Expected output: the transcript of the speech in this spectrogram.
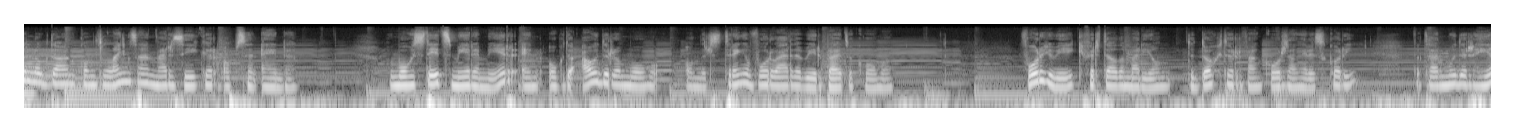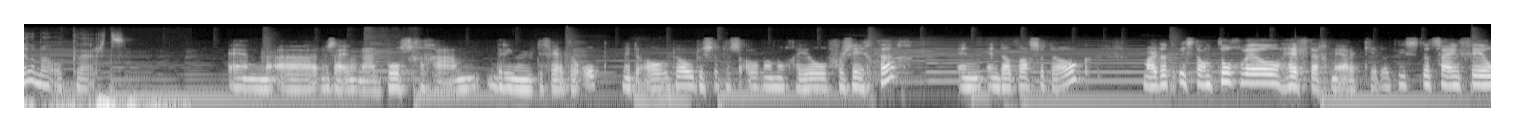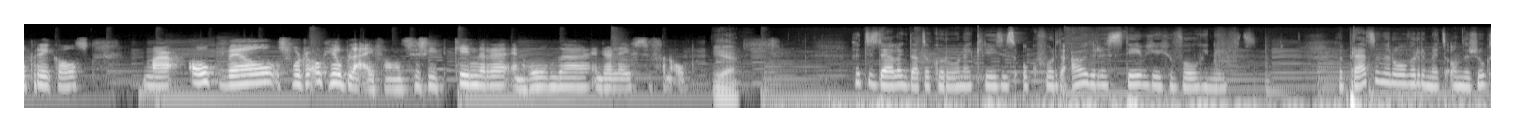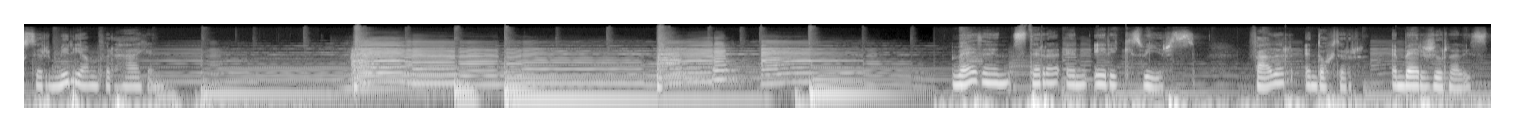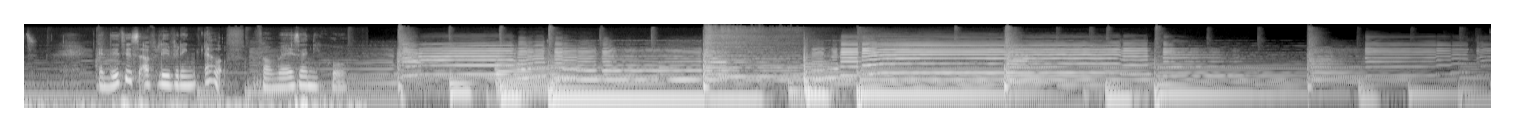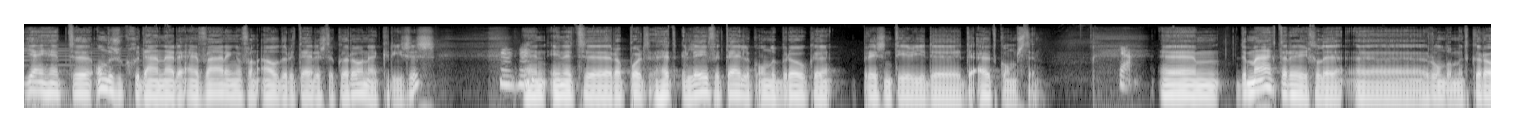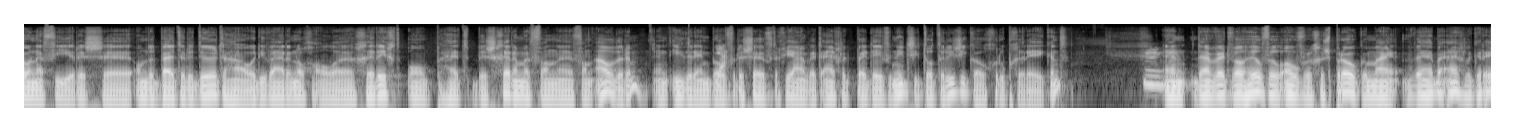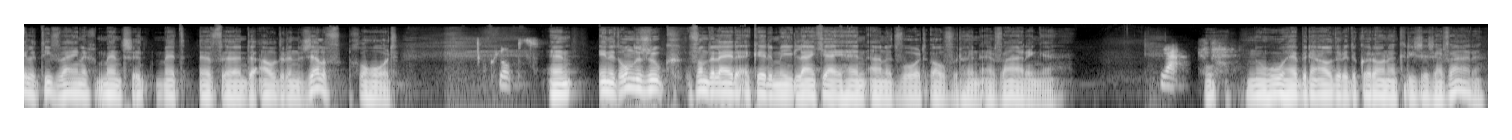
korte lockdown komt langzaam maar zeker op zijn einde. We mogen steeds meer en meer en ook de ouderen mogen onder strenge voorwaarden weer buiten komen. Vorige week vertelde Marion, de dochter van koorzangeres Corrie, dat haar moeder helemaal opklaart. En uh, dan zijn we naar het bos gegaan, drie minuten verderop met de auto. Dus het was allemaal nog heel voorzichtig. En, en dat was het ook. Maar dat is dan toch wel heftig, merk je. Dat, is, dat zijn veel prikkels. Maar ook wel, ze wordt er ook heel blij van. Want ze ziet kinderen en honden en daar leeft ze van op. Ja. Het is duidelijk dat de coronacrisis ook voor de ouderen stevige gevolgen heeft. We praten erover met onderzoekster Mirjam Verhagen. Wij zijn Sterre en Erik Zwiers, vader en dochter en beide journalist. En dit is aflevering 11 van Wij zijn Nico. Jij hebt uh, onderzoek gedaan naar de ervaringen van ouderen tijdens de coronacrisis. Mm -hmm. En in het uh, rapport Het leven tijdelijk onderbroken presenteer je de, de uitkomsten. Ja. Um, de maatregelen uh, rondom het coronavirus, uh, om dat buiten de deur te houden, die waren nogal uh, gericht op het beschermen van, van ouderen. En iedereen boven ja. de 70 jaar werd eigenlijk per definitie tot de risicogroep gerekend. Mm -hmm. En daar werd wel heel veel over gesproken, maar we hebben eigenlijk relatief weinig mensen met de ouderen zelf gehoord. Klopt. En in het onderzoek van de Leiden Academy laat jij hen aan het woord over hun ervaringen. Ja. Hoe, hoe hebben de ouderen de coronacrisis ervaren?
